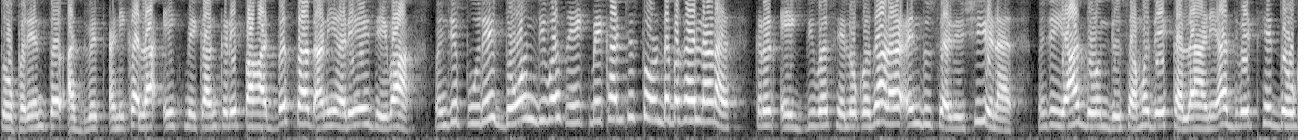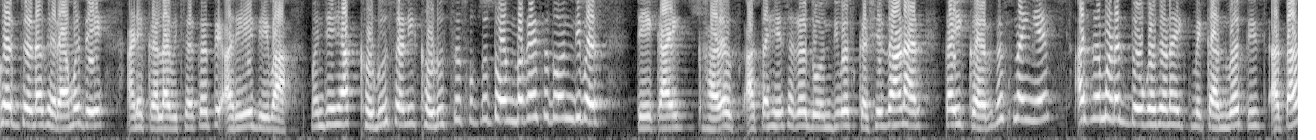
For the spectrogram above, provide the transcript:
तोपर्यंत अद्वैत आणि कला एकमेकांकडे पाहत बसतात आणि अरे देवा म्हणजे पुरे दोन दिवस एकमेकांचीच तोंड बघायला जाणार कारण एक दिवस हे लोक जाणार आणि दुसऱ्या दिवशी येणार. म्हणजे या दोन दिवसामध्ये कला आणि अद्वैत हे दोघंच जण घरामध्ये आणि कला विचार करते अरे देवा म्हणजे ह्या खडूस आणि खडूसच फक्त तोंड बघायचं दोन दिवस. ते काय खरंच आता हे सगळे दोन दिवस कसे जाणार काही कळतच नाहीये. असं म्हणत दोघ जण एकमेकांवरतीच आता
